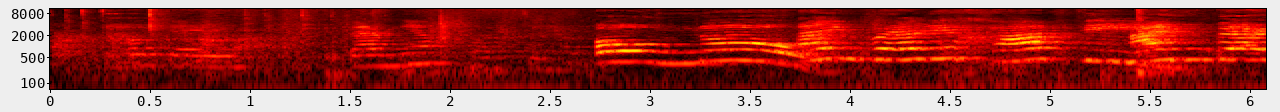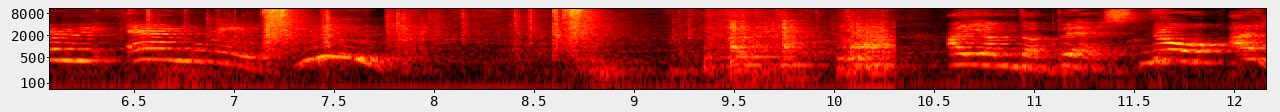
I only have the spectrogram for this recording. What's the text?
Okay. Tanya, Oh no! I'm very happy. I'm very angry. I best. No, I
